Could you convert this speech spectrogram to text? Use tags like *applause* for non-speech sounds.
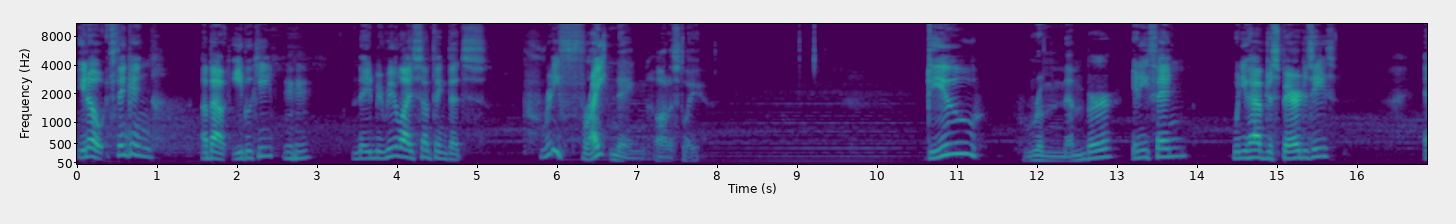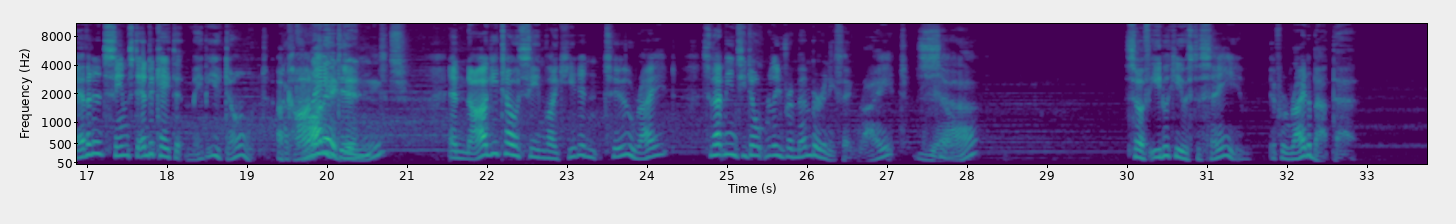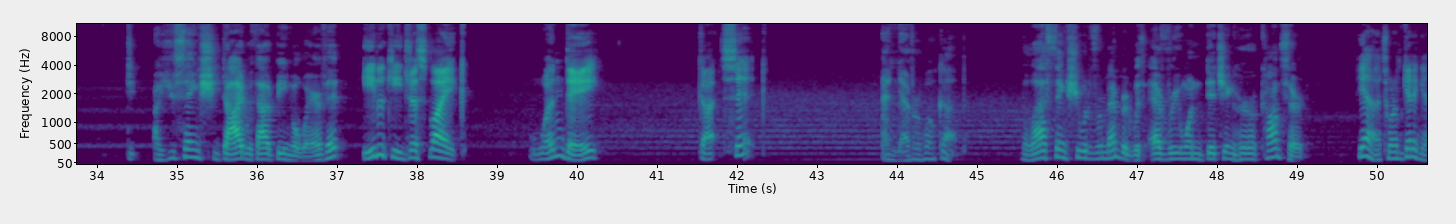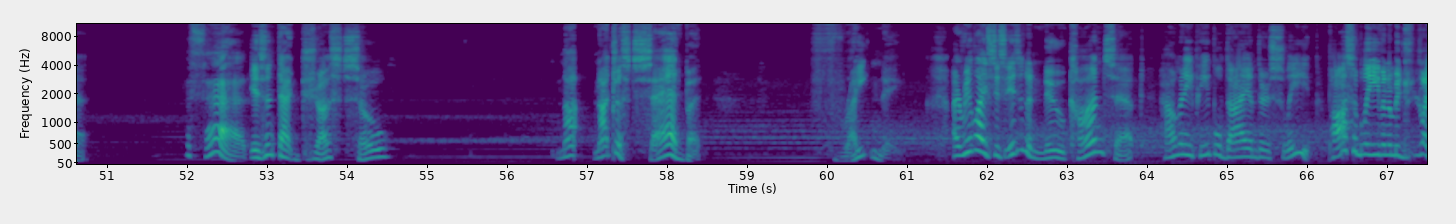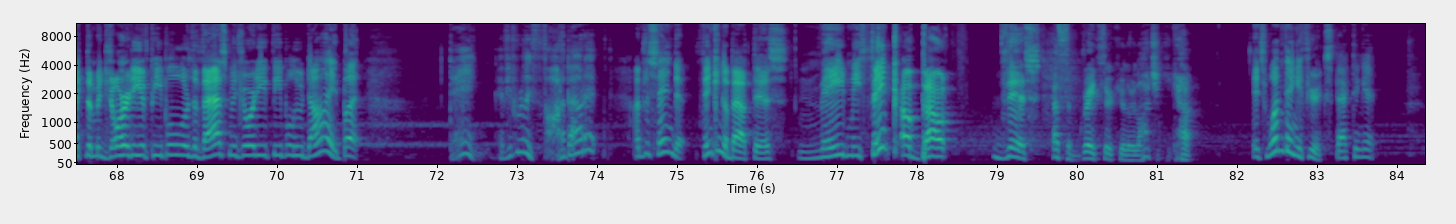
You know, thinking about Ibuki Mm-hmm. made me realize something that's pretty frightening, honestly. Do you remember anything when you have despair disease? Evidence seems to indicate that maybe you don't. Akane, didn't, and Nagito seemed like he didn't too, right? So that means you don't really remember anything, right? Yeah. So if Ibuki was the same, if we're right about that, D- are you saying she died without being aware of it? Ibuki just like one day got sick and never woke up. The last thing she would have remembered was everyone ditching her concert. Yeah, that's what I'm getting at. That's sad. Isn't that just so not not just sad but frightening? I realize this isn't a new concept. How many people die in their sleep? Possibly even a like the majority of people or the vast majority of people who die, but dang, have you ever really thought about it? I'm just saying that thinking about this made me think about this. That's some great circular logic you got. It's one thing if you're expecting it,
